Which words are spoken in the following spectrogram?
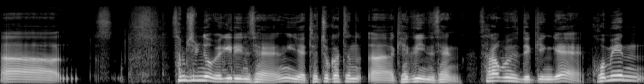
아 30년 외길 인생, 예, 대쪽 같은 아, 개그 인생 살아보면서 느낀 게 고민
